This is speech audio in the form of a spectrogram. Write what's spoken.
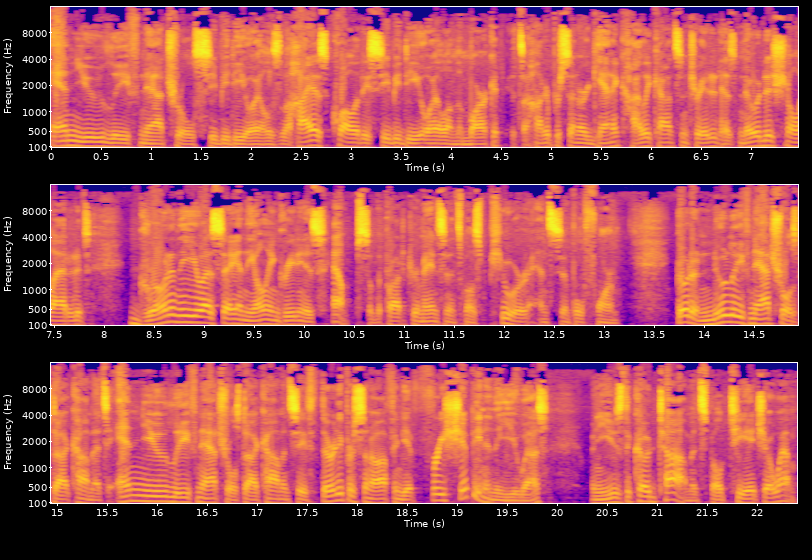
NuLeaf Natural CBD oil is the highest quality CBD oil on the market. It's 100% organic, highly concentrated, has no additional additives, grown in the USA, and the only ingredient is hemp, so the product remains in its most pure and simple form. Go to nuleafnaturals.com. That's nuleafnaturals.com and save 30% off and get free shipping in the U.S. When you use the code TOM, it's spelled T H O M.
